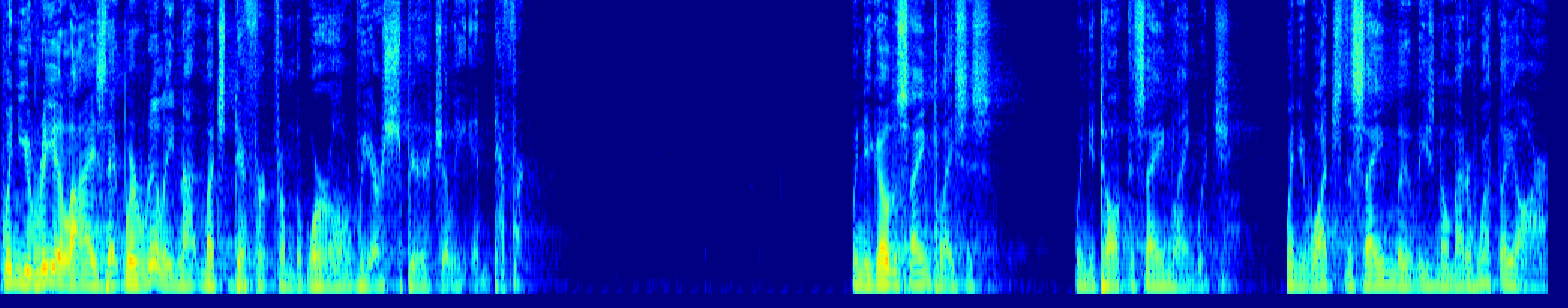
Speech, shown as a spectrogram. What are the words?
When you realize that we're really not much different from the world, we are spiritually indifferent. When you go the same places, when you talk the same language, when you watch the same movies, no matter what they are,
